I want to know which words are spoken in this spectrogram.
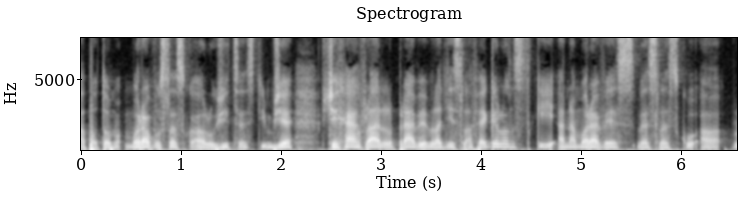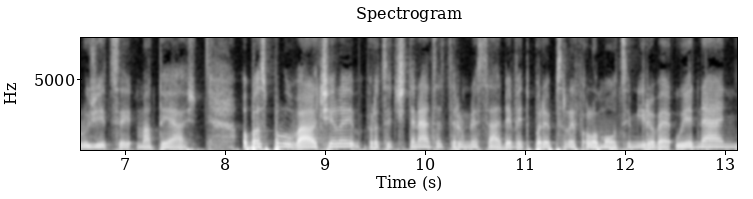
a potom Moravu, Slezsko a Lužice, s tím, že v Čechách vládl právě Vladislav Jagelonský a na Moravě ve Slezsku a v Lužici Matyáš. Oba spolu válčili, v roce 1479 podepsali v Olomouci mírové ujednání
